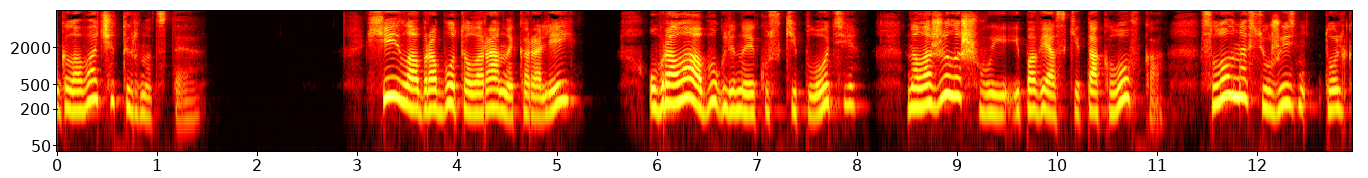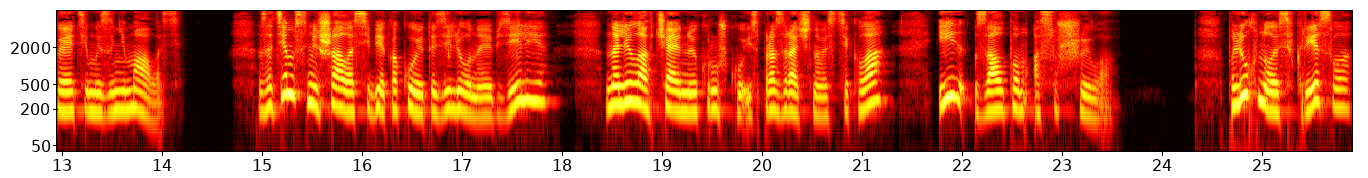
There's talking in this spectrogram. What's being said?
Глава 14 Хейла обработала раны королей, убрала обугленные куски плоти, наложила швы и повязки так ловко, словно всю жизнь только этим и занималась. Затем смешала себе какое-то зеленое зелье, налила в чайную кружку из прозрачного стекла и залпом осушила. Плюхнулась в кресло,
